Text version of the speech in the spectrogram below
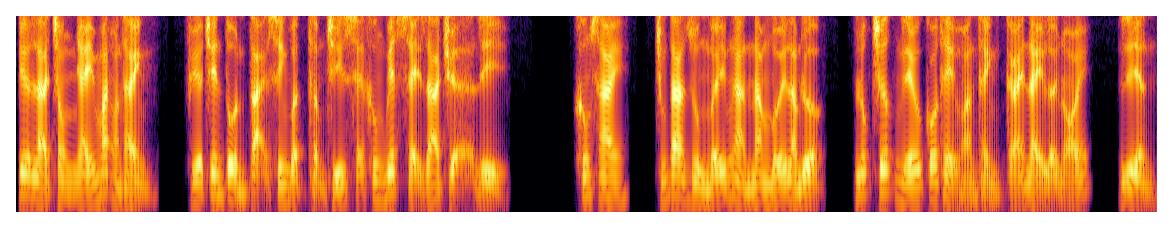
kia là trong nháy mắt hoàn thành, phía trên tồn tại sinh vật thậm chí sẽ không biết xảy ra chuyện gì. Không sai, chúng ta dùng mấy ngàn năm mới làm được lúc trước nếu có thể hoàn thành cái này lời nói, liền.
